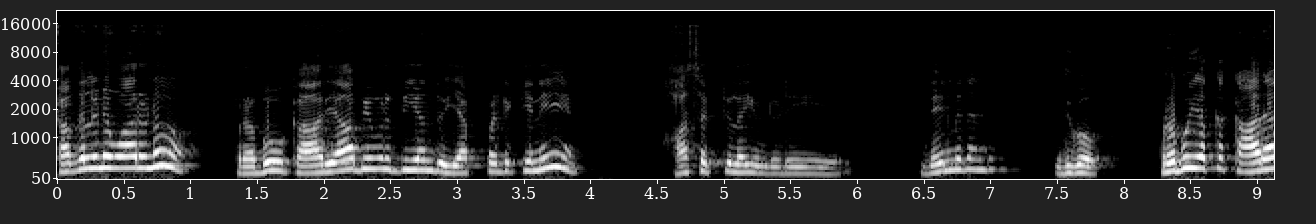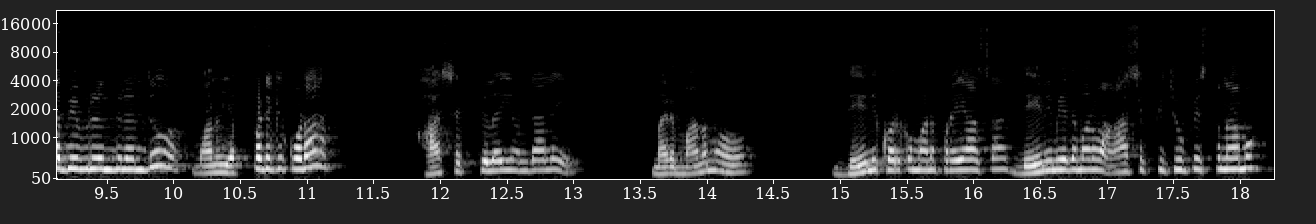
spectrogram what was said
కదలని వారును ప్రభు కార్యాభివృద్ధి ఎందు ఎప్పటికీ ఆసక్తులై ఉండు దేని మీదండి? ఇదిగో ప్రభు యొక్క కార్యాభివృద్ధి నందు మనం ఎప్పటికీ కూడా ఆసక్తులై ఉండాలి. మరి మనము దేని కొరకు మన ప్రయాస? దేని మీద మనం ఆసక్తి చూపిస్తున్నాము?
